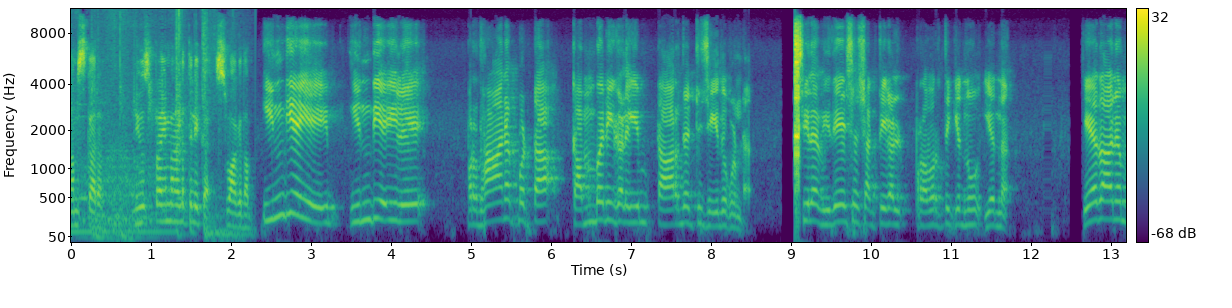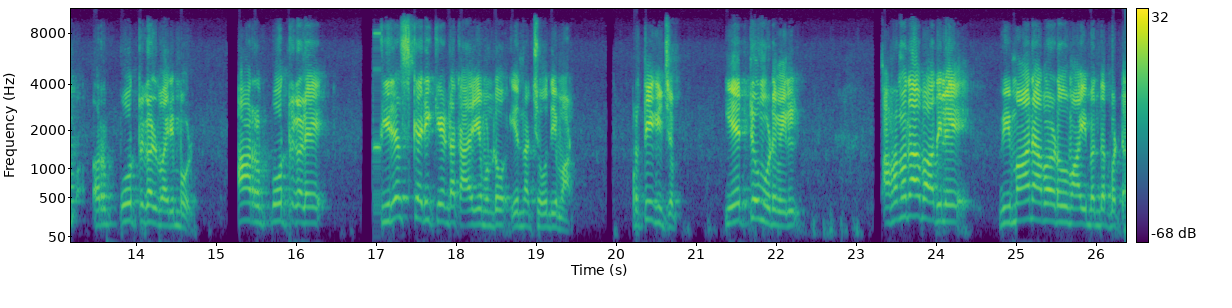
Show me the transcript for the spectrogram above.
നമസ്കാരം. ന്യൂസ് പ്രൈം മലയാളത്തിലേക്ക് സ്വാഗതം. ഇന്ത്യയെയും ഇന്ത്യയിലെ പ്രധാനപ്പെട്ട കമ്പനികളെയും ടാർഗറ്റ് ചെയ്തുകൊണ്ട് ചില വിദേശ ശക്തികൾ പ്രവർത്തിക്കുന്നു എന്ന്. ഏതാനും റിപ്പോർട്ടുകൾ വരുമ്പോൾ ആ റിപ്പോർട്ടുകളെ തിരസ്കരിക്കേണ്ട കാര്യമുണ്ടോ എന്ന ചോദ്യമാണ്. പ്രത്യേകിച്ചും ഏറ്റവും ഒടുവിൽ അഹമ്മദാബാദിലെ വിമാനാപകടവുമായി ബന്ധപ്പെട്ട്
